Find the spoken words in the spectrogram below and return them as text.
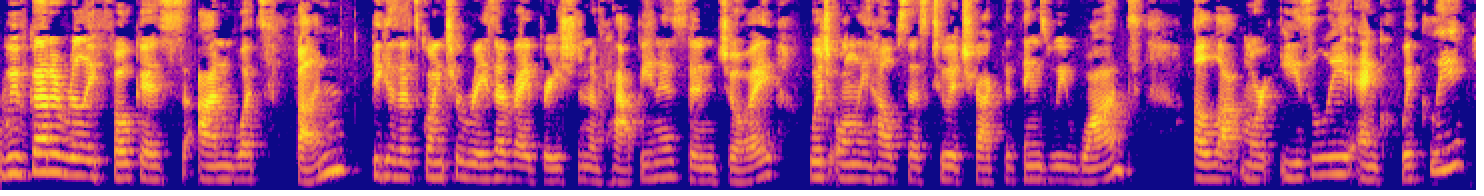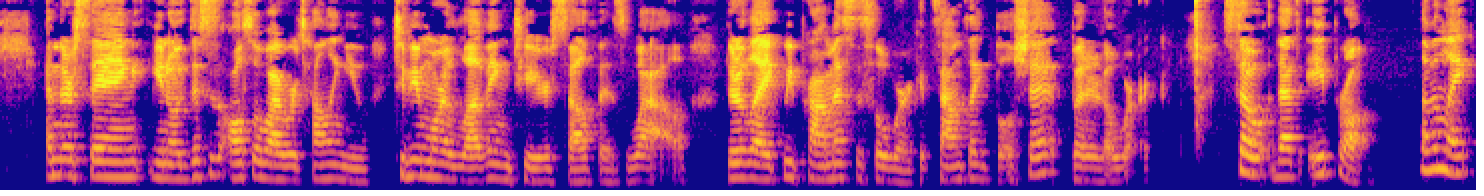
we've got to really focus on what's fun because that's going to raise our vibration of happiness and joy, which only helps us to attract the things we want a lot more easily and quickly. And they're saying, you know, this is also why we're telling you to be more loving to yourself as well. They're like, we promise this will work. It sounds like bullshit, but it'll work. So that's April. Love and light.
